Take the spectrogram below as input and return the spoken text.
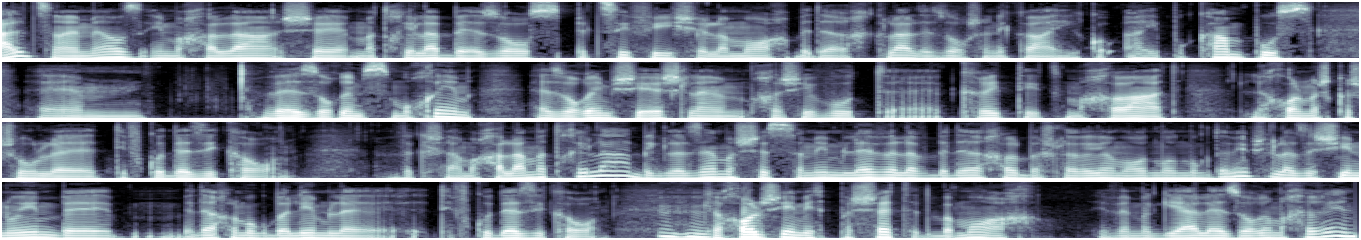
אלצהיימרס היא מחלה שמתחילה באזור ספציפי של המוח בדרך כלל, אזור שנקרא ההיפו- ההיפוקמפוס, אמ, ואזורים סמוכים, אזורים שיש להם חשיבות אה, קריטית, מכרעת, לכל מה שקשור לתפקודי זיכרון. וכשהמחלה מתחילה, בגלל זה מה ששמים לב אליו בדרך כלל בשלבים המאוד מאוד מוקדמים שלה, זה שינויים ב, בדרך כלל מוגבלים לתפקודי זיכרון. מהמם. ככל שהיא מתפשטת במוח ומגיעה לאזורים אחרים,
